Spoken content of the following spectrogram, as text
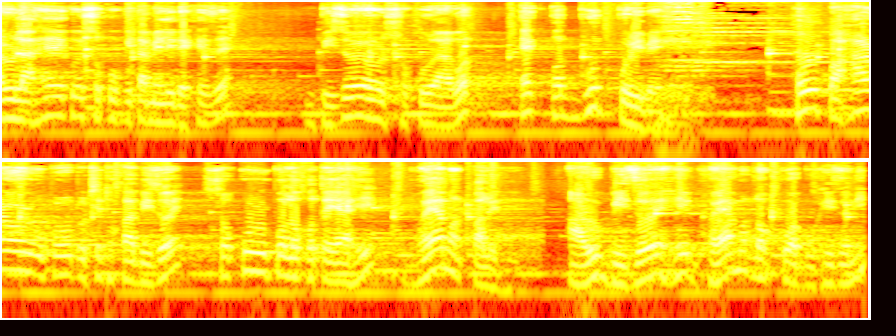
আৰু লাহেকৈ চকুকেইটা মেলি দেখে যে বিজয়ৰ চকুৰ আগত এক অদ্ভুত পৰিৱেশ। সৌ পাহাৰৰ ওপৰত উঠি থকা বিজয় চকুৰ পলকতে আহি ভৈয়ামত পালেহি। আৰু বিজয়ে সেই ভৈয়ামত লগ পোৱা বুঢ়ীজনী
